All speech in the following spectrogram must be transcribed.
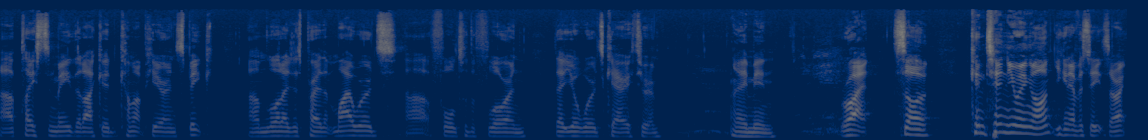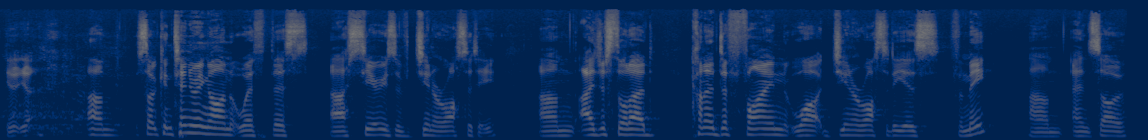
uh, placed in me that I could come up here and speak. Um, Lord, I just pray that my words uh, fall to the floor and that your words carry through. Amen. Amen. Right. So, continuing on, you can have a seat, sorry. Yeah, yeah. Um, so, continuing on with this uh, series of generosity, um, I just thought I'd kind of define what generosity is for me. Um, and so,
